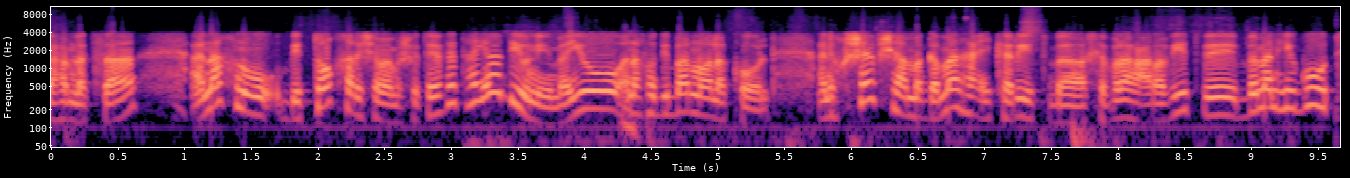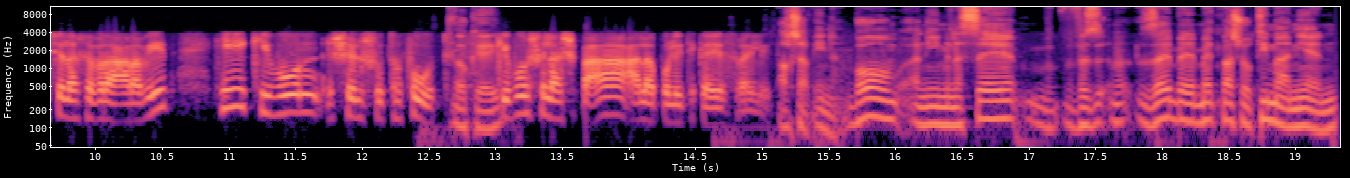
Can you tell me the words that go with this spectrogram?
בהמלצה. אנחנו, בתוך הרשימה המשותפת, היה דיונים, היו, אנחנו דיברנו על הכל. אני חושב שהמגמה העיקרית בחברה הערבית ובמנהיגות של החברה הערבית היא כיוון של שותפות, okay. אוקיי. כיוון של השפעה על הפוליטיקה הישראלית. עכשיו, הנה, בואו, אני מנסה, וזה באמת מה שאותי מעניין,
